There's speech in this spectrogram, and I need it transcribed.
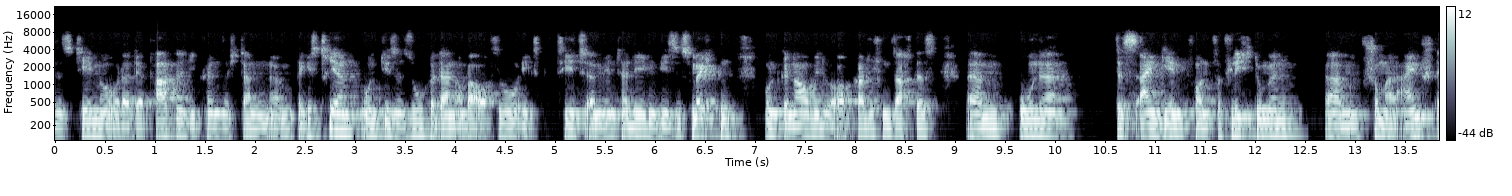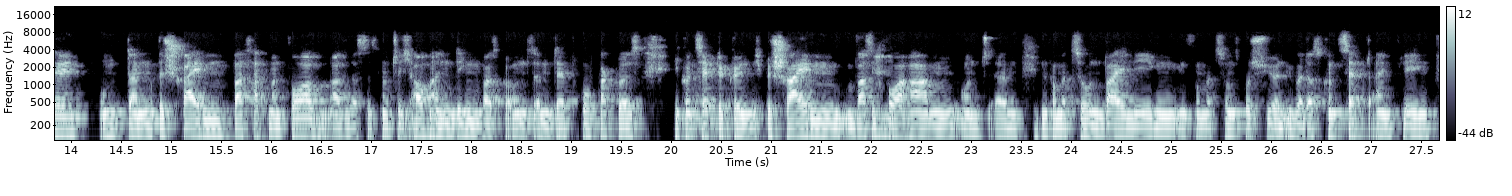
Systeme oder der Partner, die können sich dann ähm, registrieren und diese Suche dann aber auch so explizit ähm, hinterlegen, wie sie es möchten. Und genau wie du auch gerade schon sagtest, ähm, ohne das Eingehen von Verpflichtungen ähm, schon mal einstellen und dann beschreiben, was hat man vor. Also das ist natürlich auch ein Ding, was bei uns ähm, der Pro-Faktor ist. Die Konzepte können sich beschreiben, was sie mhm. vorhaben und ähm, Informationen beilegen, Informationsbroschüren über das Konzept einpflegen.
